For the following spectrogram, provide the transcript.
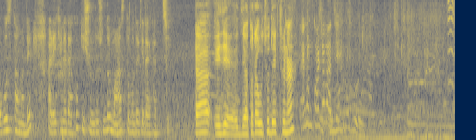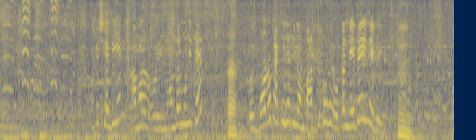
অবস্থা আমাদের। আর এখানে দেখো কি সুন্দর সুন্দর মাছ তোমাদেরকে দেখাচ্ছি। এই যে যতটা উঁচু দেখছ না? এখন কটা বাজে? সেদিন আমার ওই মন্দারমণিতে হ্যাঁ। ওই বড়টা কিনে দিলাম বাধ্য হয়ে। ওটা নেবেই নেবে। হুম। ও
